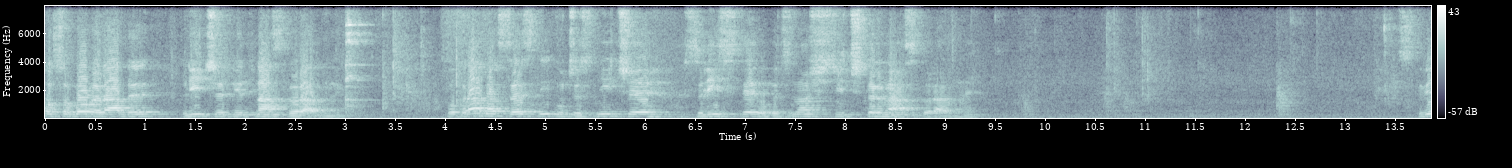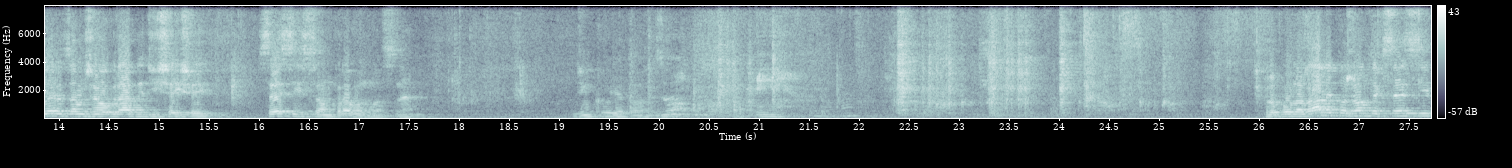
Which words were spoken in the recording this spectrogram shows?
osobowy Rady liczy 15 radnych. W obradach sesji uczestniczy z listy obecności 14 radnych. Stwierdzam, że obrady dzisiejszej sesji są prawomocne. Dziękuję bardzo. I Proponowany porządek sesji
